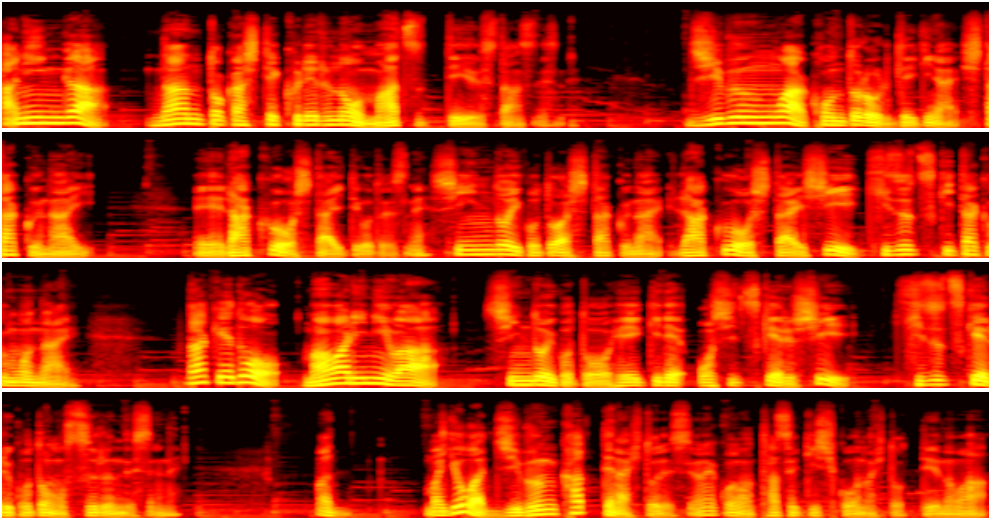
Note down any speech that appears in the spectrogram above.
他人が何とかしてくれるのを待つっていうスタンスですね。自分はコントロールできないしたくないえー、楽をしたいっていうことですね。しんどいことはしたくない。楽をしたいし、傷つきたくもない。だけど、周りにはしんどいことを平気で押し付けるし、傷つけることもするんですよね。まあ、まあ、要は自分勝手な人ですよね。この多責思考の人っていうのは。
